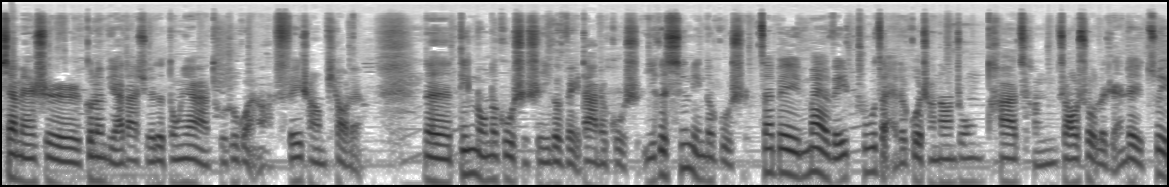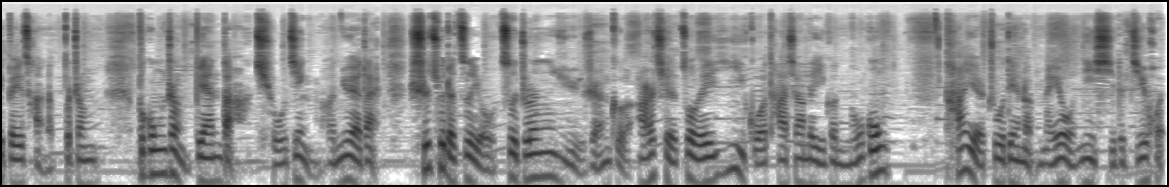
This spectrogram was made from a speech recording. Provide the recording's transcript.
下面是哥伦比亚大学的东亚图书馆啊，非常漂亮。那丁龙的故事是一个伟大的故事，一个心灵的故事。在被卖为猪仔的过程当中，他曾遭受了人类最悲惨的不争、不公正、鞭打、囚禁和虐待，失去了自由、自尊与人格。而且作为异国他乡的一个奴工，他也注定了没有逆袭的机会。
